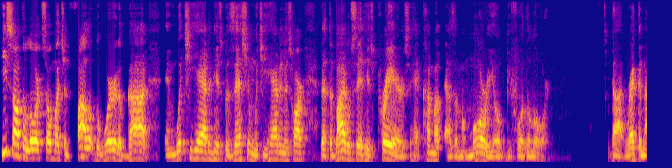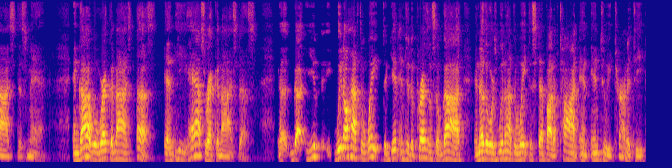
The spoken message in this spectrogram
He sought the Lord so much and followed the word of God in which he had in his possession, which he had in his heart, that the Bible said his prayers had come up as a memorial before the Lord. God recognized this man. And God will recognize us. And he has recognized us. Uh, God, you, we don't have to wait to get into the presence of God. In other words, we don't have to wait to step out of time and into eternity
